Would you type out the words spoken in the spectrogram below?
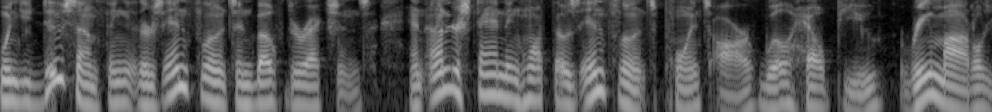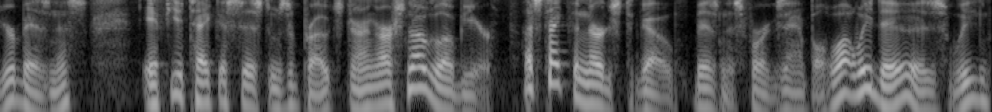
When you do something, there's influence in both directions, and understanding what those influence points are will help you remodel your business if you take a systems approach during our snow globe year. Let's take the Nerds to Go business, for example. What we do is we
